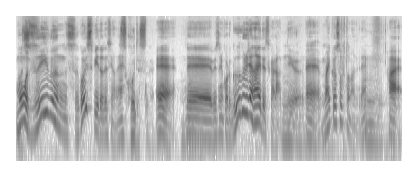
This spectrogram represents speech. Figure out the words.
もう随分すごいスピードですよね。すごいですね。ええ。ー、で別にこれグーグルじゃないですからっていう、うん、えー、マイクロソフトなんでね、うん、はい。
